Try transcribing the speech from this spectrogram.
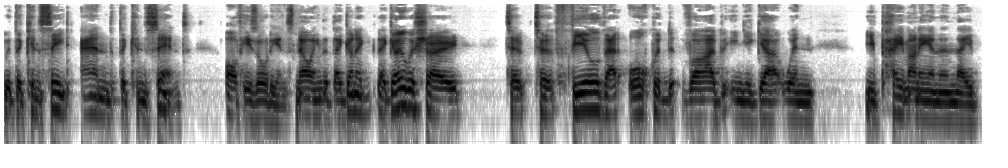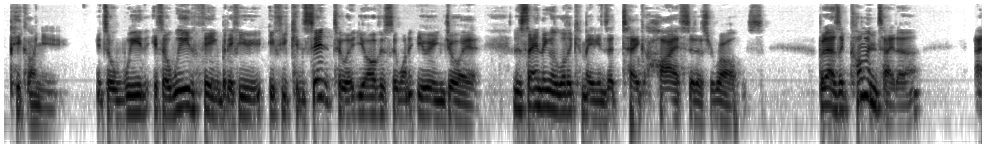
with the conceit and the consent of his audience, knowing that they're gonna they go to a show to to feel that awkward vibe in your gut when you pay money and then they pick on you. It's a weird it's a weird thing, but if you if you consent to it, you obviously want you enjoy it. And the same thing with a lot of comedians that take high status roles. But as a commentator, uh,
